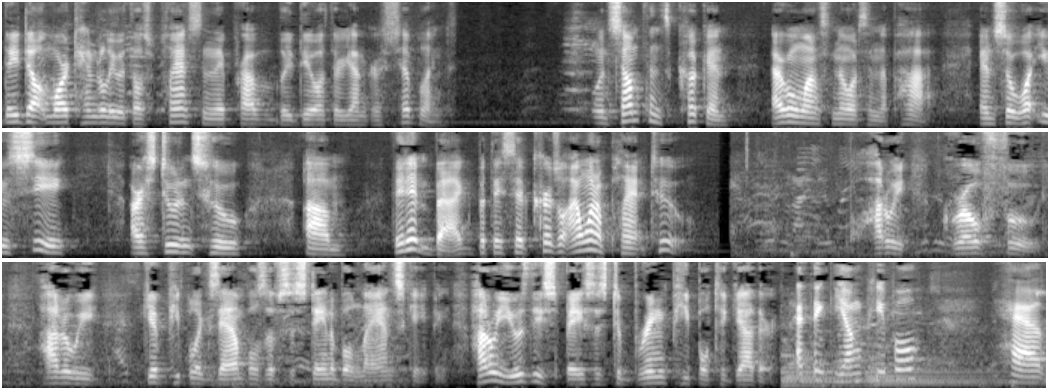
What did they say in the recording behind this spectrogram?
they dealt more tenderly with those plants than they probably deal with their younger siblings. When something's cooking, everyone wants to know what's in the pot. And so what you see are students who, um, they didn't beg, but they said, Kurzel, I want to plant too. How do we grow food? How do we give people examples of sustainable landscaping? How do we use these spaces to bring people together? I think young people have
